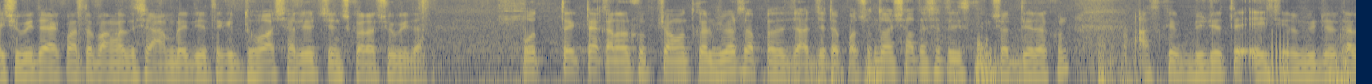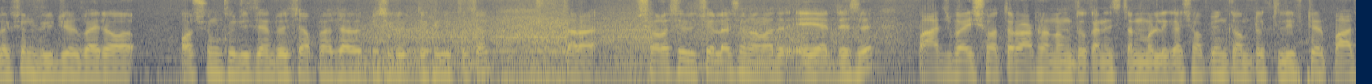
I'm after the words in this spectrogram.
এই সুবিধা একমাত্র বাংলাদেশে আমরাই দিয়ে থাকি। ধোয়া শাড়িও চেঞ্জ করার সুবিধা। প্রত্যেকটা কালার খুব চমৎকার ভিউয়ার্স আপনাদের যার যেটা পছন্দ হয় সাথে সাথে স্ক্রিনশট দিয়ে রাখুন। আজকের ভিডিওতে এই ছিল ভিডিওর কালেকশন ভিডিওর বাইরে অসংখ্য ডিজাইন রয়েছে। আপনারা যারা বেশি করে দেখে নিতে চান, তারা সরাসরি চলে আসুন আমাদের এই অ্যাড্রেসে। পাঁচ বাই সতেরো আঠারো নং দোকান ইস্টার্ন মল্লিকা শপিং কমপ্লেক্স, লিফটের পাঁচ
